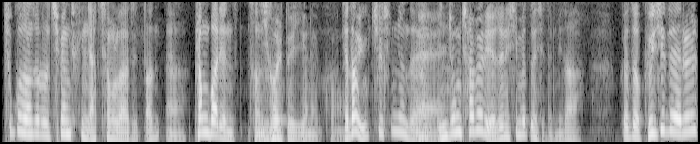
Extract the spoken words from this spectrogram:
축구 선수로 치명적인 약점을 가졌던 어, 평발현 선수. 이걸 또 이겨냈고. 게다가 6, 70년대는 네. 인종차별이 여전히 심했던 시대입니다. 그래서 그 시대를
